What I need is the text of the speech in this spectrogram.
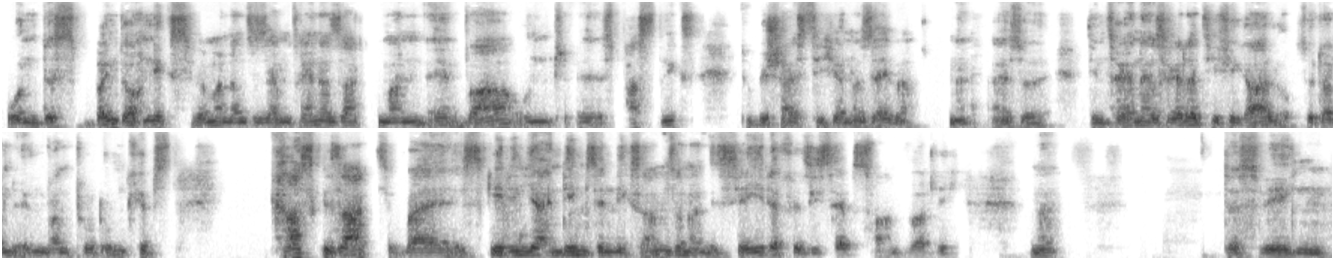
Und es bringt auch nichts, wenn man dann zu seinem Trainer sagt, man äh, war und äh, es passt nichts. Du bescheißt dich ja nur selber. Ne? Also dem Trainer ist relativ egal, ob du dann irgendwann tot umkippst. Krass gesagt, weil es geht ihn ja in dem Sinn nichts an, sondern ist ja jeder für sich selbst verantwortlich. Ne? Deswegen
